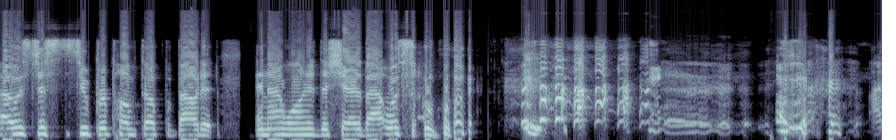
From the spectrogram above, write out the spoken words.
I was just super pumped up about it, and I wanted to share that with someone. I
